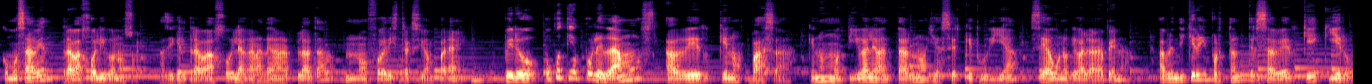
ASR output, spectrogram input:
Como saben, trabajólico no soy, así que el trabajo y las ganas de ganar plata no fue distracción para mí. Pero poco tiempo le damos a ver qué nos pasa, qué nos motiva a levantarnos y hacer que tu día sea uno que valga la pena aprendí que era importante el saber qué quiero.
